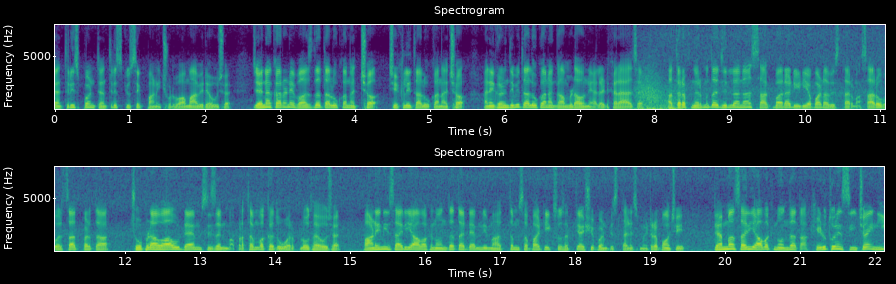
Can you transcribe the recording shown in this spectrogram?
તેત્રીસ પોઈન્ટ તેત્રીસ ક્યુસેક પાણી છોડવામાં આવી રહ્યું છે, જેના કારણે વાંસદા તાલુકાના છ, ચીખલી તાલુકાના છ અને ગણદેવી તાલુકાના ગામડાઓને એલર્ટ કરાયા છે. આ તરફ નર્મદા જિલ્લાના સાગબારા, ડીડિયાપાડા વિસ્તારમાં સારો વરસાદ પડતા ચોપડા વાવ ડેમ સિઝનમાં પ્રથમ વખત ઓવરફ્લો થયો છે. પાણીની સારી આવક નોંધાતા ડેમની મહત્તમ સપાટી એકસો સત્યાસી પોઈન્ટ પિસ્તાલીસ મીટર પહોંચી. ડેમમાં સારી આવક નોંધાતા ખેડૂતોને સિંચાઈની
